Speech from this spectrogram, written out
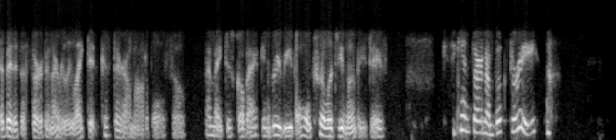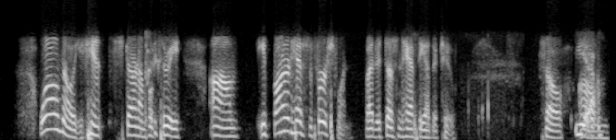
a bit of the third, and I really liked it because they're on Audible. So I might just go back and reread the whole trilogy one of these days. Because you can't start on book three. well, no, you can't start on book three. Um, it Bard has the first one, but it doesn't have the other two. So yeah. Um,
